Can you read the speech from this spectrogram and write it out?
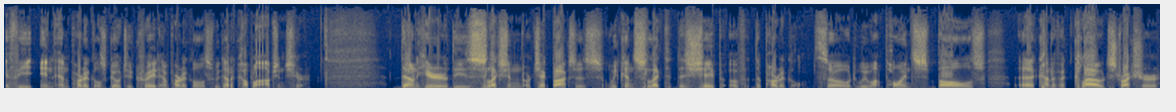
If we in nParticles go to create nParticles, we've got a couple of options here. Down here, these selection or check boxes, we can select the shape of the particle. So do we want points, balls, uh, kind of a cloud structure,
